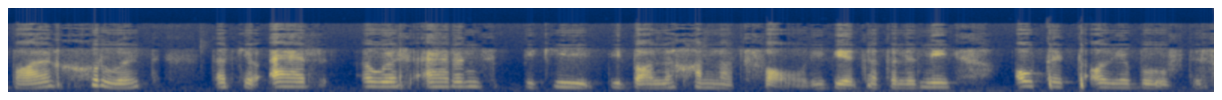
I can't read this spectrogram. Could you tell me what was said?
baie groot dat jou er ouers erns bietjie die balle gaan laat val. Jy weet dat hulle nie altyd al jou behoeftes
